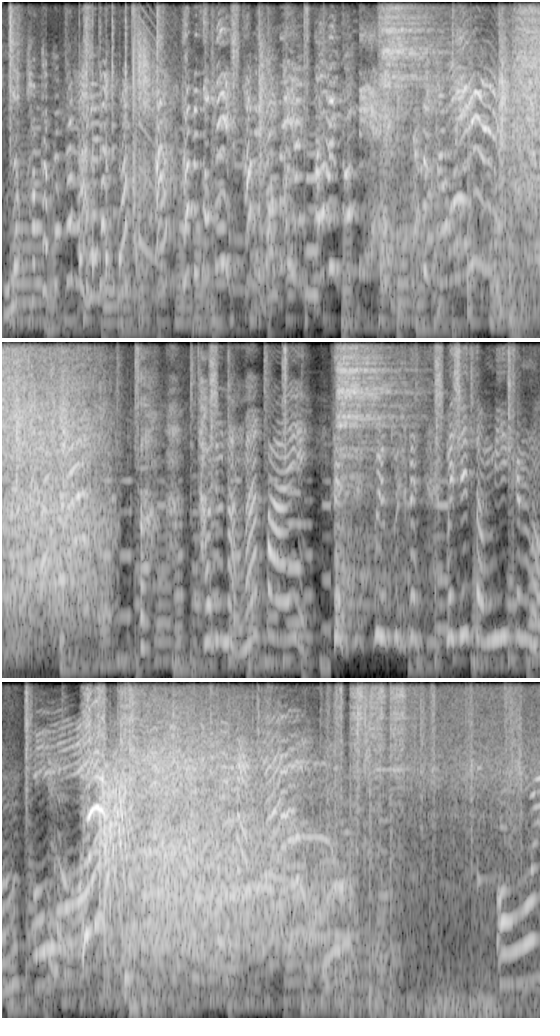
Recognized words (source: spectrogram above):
อุ๊ยแล้วครับครับครับครับเป็นไงบ้าครับอะครับเป็นซอมบี้ครับเป็นซอมบี้ครับเป็นซอมบี้ครับเป็นซอมบี้เธอดูหนังมากไป ไม่ใช่ซอมบี้กันเหรอ โอ้โอ้ย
